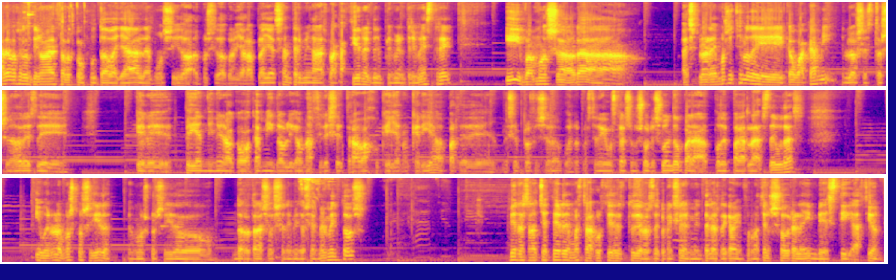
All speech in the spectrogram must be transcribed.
Vale, vamos a continuar. Estamos con Futaba ya. Le hemos ido, hemos ido con ella a la playa. Se han terminado las vacaciones del primer trimestre. Y vamos ahora a, explorar. Hemos hecho lo de Kawakami, los extorsionadores de que le pedían dinero a Kawakami y la obligaban a hacer ese trabajo que ella no quería, aparte de, de ser profesora. Bueno, pues tenía que buscarse un sobresueldo para poder pagar las deudas. Y bueno, lo hemos conseguido. Hemos conseguido derrotar a esos enemigos y elementos. Viernes anochecer demuestra la justicia de estudio las desconexiones mentales, recaba información sobre la investigación.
